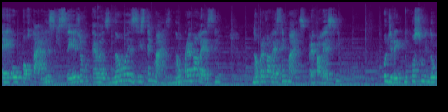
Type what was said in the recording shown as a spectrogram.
é, ou portarias que sejam, elas não existem mais, não prevalecem, não prevalecem mais. Prevalece o direito do consumidor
